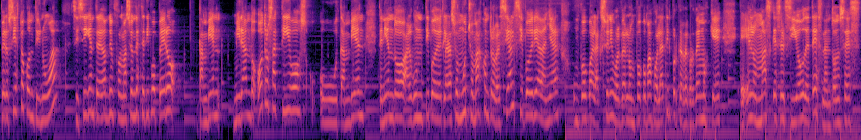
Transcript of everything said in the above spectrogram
pero si esto continúa, si sigue entregando información de este tipo, pero también mirando otros activos o también teniendo algún tipo de declaración mucho más controversial, sí podría dañar un poco a la acción y volverlo un poco más volátil, porque recordemos que eh, Elon Musk es el CEO de Tesla, entonces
